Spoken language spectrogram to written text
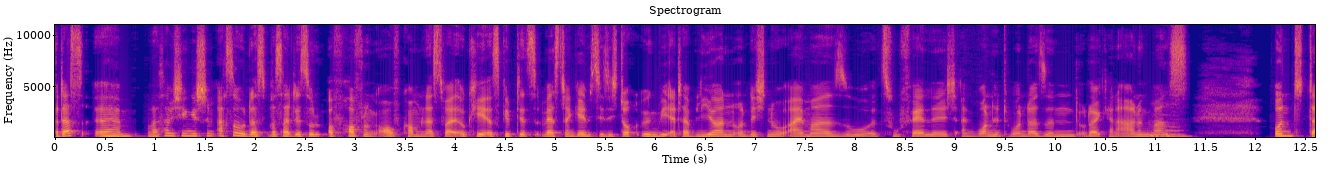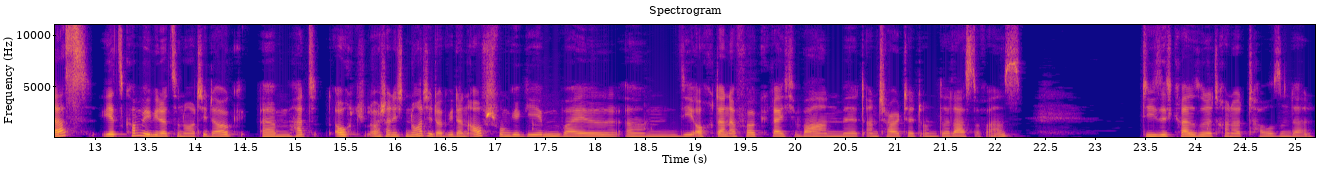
das, ähm, was habe ich hingeschrieben? Ach so, das, was halt jetzt so auf Hoffnung aufkommen lässt, weil, okay, es gibt jetzt Western Games, die sich doch irgendwie etablieren und nicht nur einmal so zufällig ein One-Hit-Wonder sind oder keine Ahnung was. Mhm. Und das, jetzt kommen wir wieder zu Naughty Dog, ähm, hat auch wahrscheinlich Naughty Dog wieder einen Aufschwung gegeben, weil ähm, die auch dann erfolgreich waren mit Uncharted und The Last of Us, die sich gerade so der 300.000er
